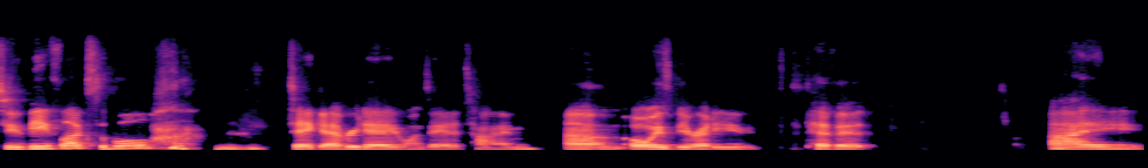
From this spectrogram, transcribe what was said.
to be flexible, mhm. take every day one day at a time, um, always be ready to pivot. I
